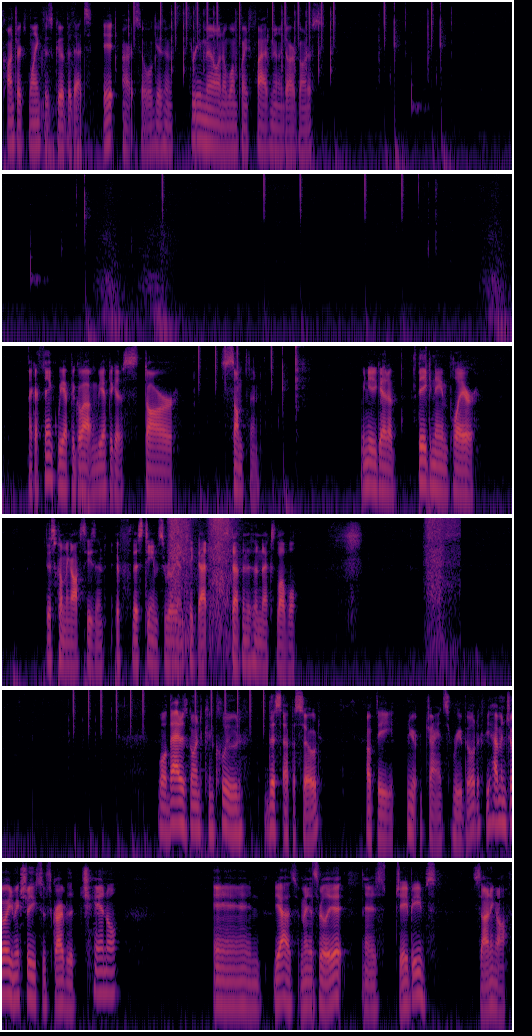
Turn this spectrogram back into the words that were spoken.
Contract length is good, but that's it. Alright, so we'll give him three mil and a one point five million dollar bonus. Like I think we have to go out and we have to get a star something. We need to get a big name player this coming off season if this team's really going to take that step into the next level. Well, that is going to conclude this episode of the New York Giants rebuild. If you have enjoyed, make sure you subscribe to the channel. And yeah, I mean, that's really it. And it's Jay Beebs signing off.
